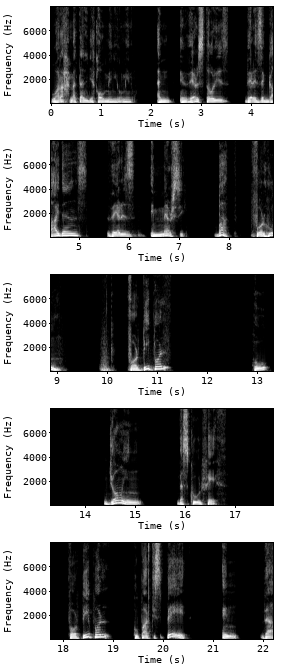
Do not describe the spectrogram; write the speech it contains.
ورحمة لقوم يؤمنون and in their stories there is a guidance there is a mercy but for whom? For people who join the school faith, for people who participate in the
